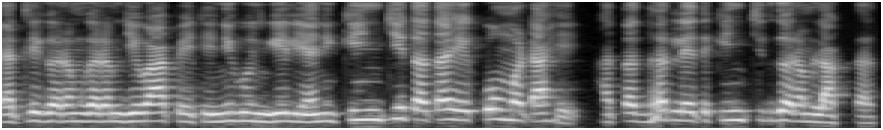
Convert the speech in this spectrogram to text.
यातली गरम गरम जी वाफ आहे ती निघून गेली आणि किंचित आता हे कोमट आहे. हातात धरले तर किंचित गरम लागतात.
